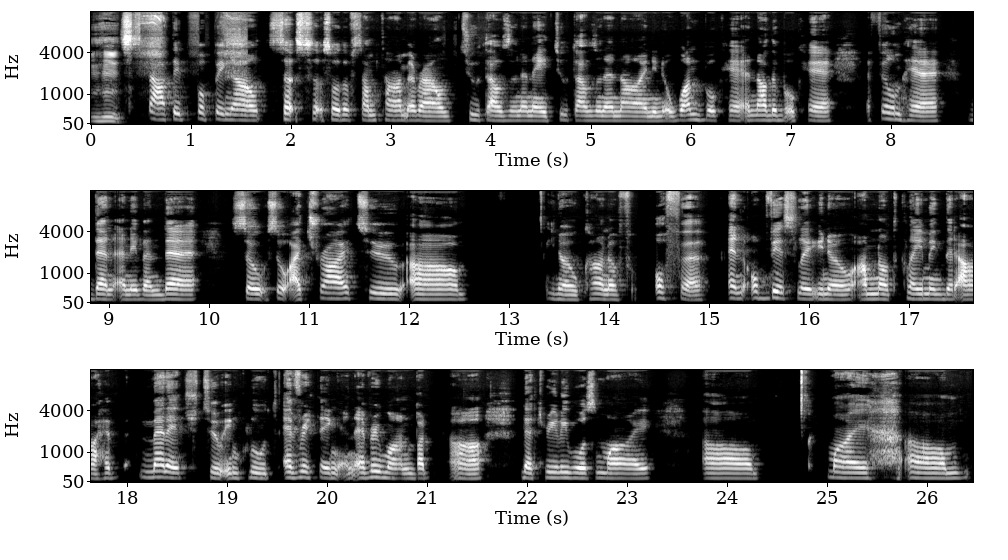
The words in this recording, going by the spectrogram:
Mm-hmm. Started popping out so, so, sort of sometime around 2008, 2009. You know, one book here, another book here, a film here, then an event there. So, so I try to, um, you know, kind of offer. And obviously, you know, I'm not claiming that I have managed to include everything and everyone, but uh, that really was my uh, my um,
